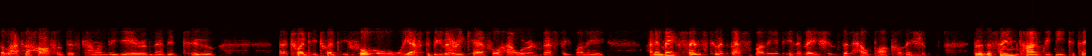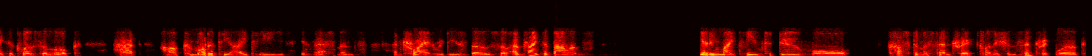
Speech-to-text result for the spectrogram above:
the latter half of this calendar year and then into uh, 2024 we have to be very careful how we're investing money. And it makes sense to invest money in innovations that help our clinicians but at the same time, we need to take a closer look at our commodity IT investments and try and reduce those. So I'm trying to balance getting my team to do more customer centric, clinician centric work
